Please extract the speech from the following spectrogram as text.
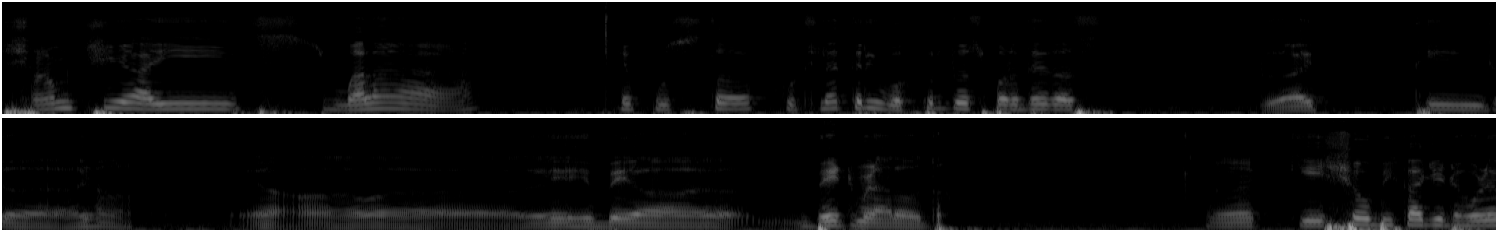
श्यामची आई मला हे पुस्तक कुठल्या तरी वक्तृत्व स्पर्धेत अस आय थिंक हां हे बे भेट मिळालं होतं. केशव भिकाजी ढवळे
